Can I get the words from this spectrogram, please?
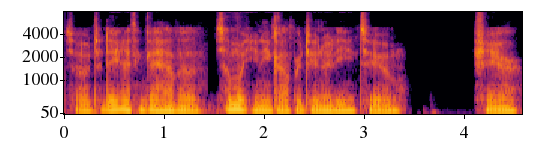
So, today I think I have a somewhat unique opportunity to share.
